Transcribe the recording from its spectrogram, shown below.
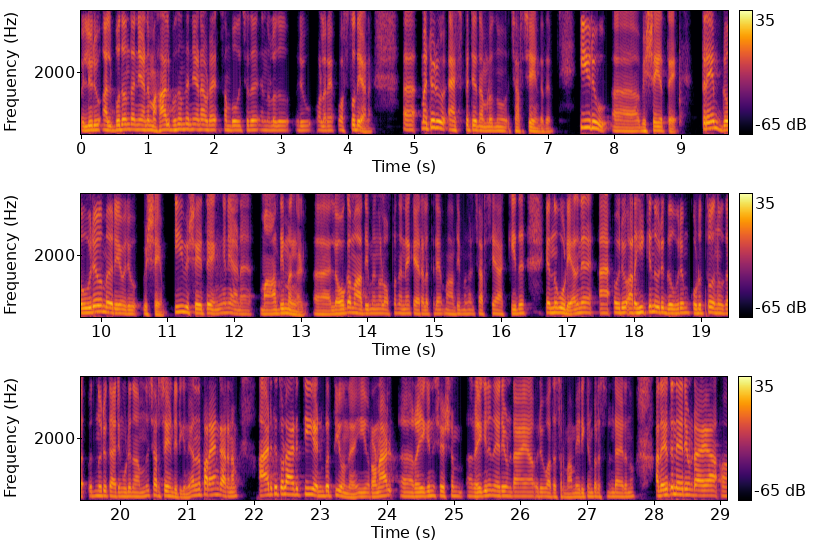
വലിയൊരു അത്ഭുതം തന്നെയാണ് മഹാത്ഭുതം തന്നെയാണ് അവിടെ സംഭവിച്ചത് എന്നുള്ളത് ഒരു വളരെ വസ്തുതയാണ്. മറ്റൊരു ആസ്പെക്ട് നമ്മളൊന്ന് ചർച്ച ചെയ്യേണ്ടത്. ഈ ഒരു വിഷയത്തെ ഇത്രയും ഗൗരവമേറിയ ഒരു വിഷയം. ഈ വിഷയത്തെ എങ്ങനെയാണ് മാധ്യമങ്ങൾ ലോക മാധ്യമങ്ങൾ ഒപ്പം തന്നെ കേരളത്തിലെ മാധ്യമങ്ങൾ ചർച്ചയാക്കിയത് എന്നുകൂടി അതിന് ഒരു അർഹിക്കുന്ന ഒരു ഗൗരവം കൊടുത്തു എന്ന് എന്നൊരു കാര്യം കൂടി നാം ചർച്ച ചെയ്യേണ്ടിയിരിക്കുന്നു. എന്ന് പറയാൻ കാരണം ആയിരത്തി തൊള്ളായിരത്തി എൺപത്തി ഒന്ന് ഈ റൊണാൾഡ് റേഗിന് ശേഷം റേഗിന് നേരെ ഉണ്ടായ ഒരു വധശ്രമം അമേരിക്കൻ പ്രസിഡന്റ് ആയിരുന്നു. അദ്ദേഹത്തിന് നേരെ ഉണ്ടായ ആ,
